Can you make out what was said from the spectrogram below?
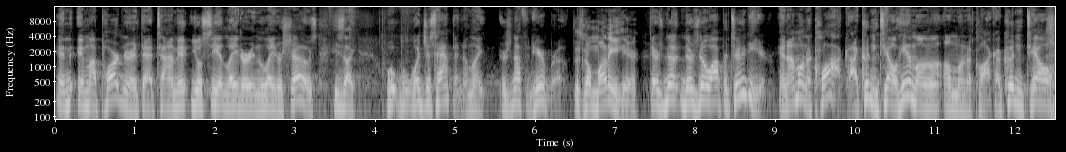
And, and my partner at that time, it, you'll see it later in the later shows, he's like, what, what, just happened? I'm like, there's nothing here, bro. There's no money here. There's no, there's no opportunity here. And I'm on a clock. I couldn't tell him I'm, I'm on a clock. I couldn't tell,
